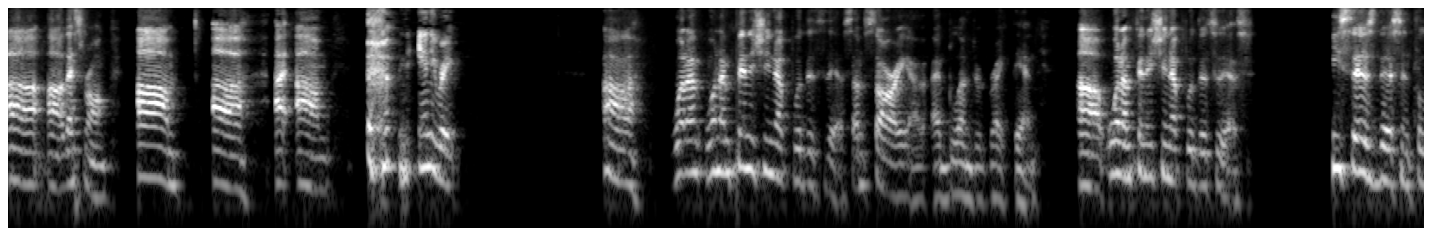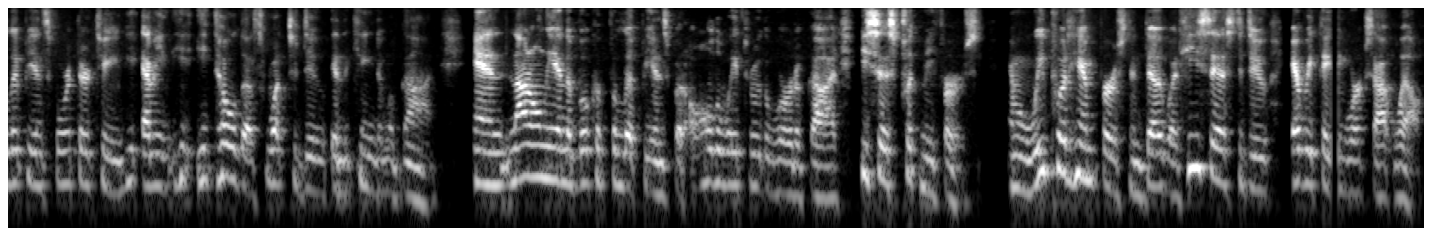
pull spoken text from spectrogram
Uh, uh, that's wrong. Um, uh, I, um, any rate, uh, what I'm what I'm finishing up with is this. I'm sorry, I, I blundered right then. Uh, what I'm finishing up with is this. He says this in Philippians 4:13. He, I mean, he, he told us what to do in the kingdom of God. And not only in the book of Philippians, but all the way through the word of God. He says, put me first. And when we put him first and do what he says to do, everything works out well.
